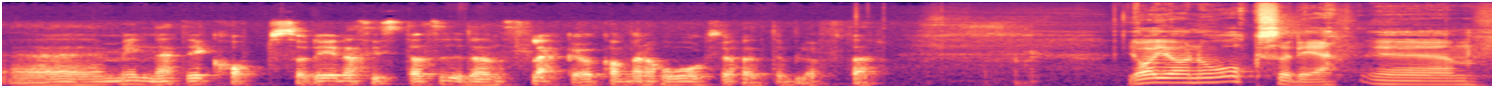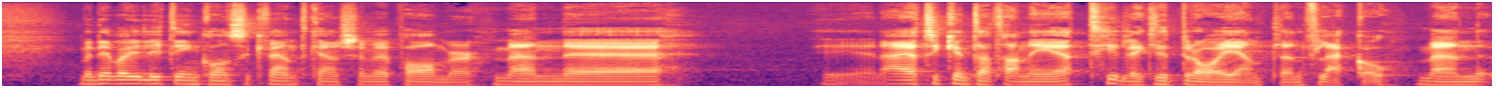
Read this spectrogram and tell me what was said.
eh, minnet är kort så det är den sista tiden Flecko jag kommer ihåg så jag sätter bluff där. Jag gör nog också det. Eh, men det var ju lite inkonsekvent kanske med Palmer. Men eh, eh, nej, jag tycker inte att han är tillräckligt bra egentligen, Flacco. Men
